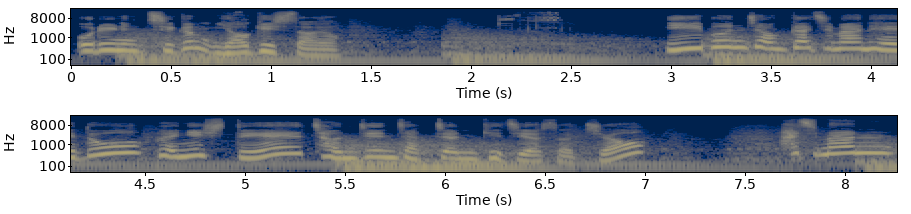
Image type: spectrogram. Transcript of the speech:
우리는 지금 여기 있어요. 2분 전까지만 해도 베니시드의 전진 작전 기지였었죠. 하지만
